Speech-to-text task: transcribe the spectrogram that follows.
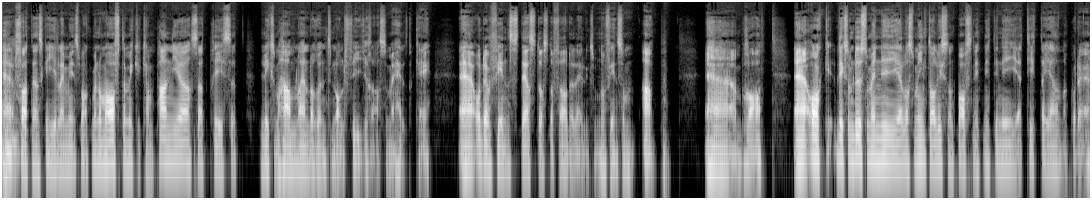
eh, mm. för att den ska gilla i min smak. Men de har ofta mycket kampanjer så att priset liksom hamnar ändå runt 0,4 som är helt okej. Okay. Eh, och den finns, deras största fördel är liksom, de finns som app. Eh, bra. Eh, och liksom du som är ny eller som inte har lyssnat på avsnitt 99, titta gärna på det.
